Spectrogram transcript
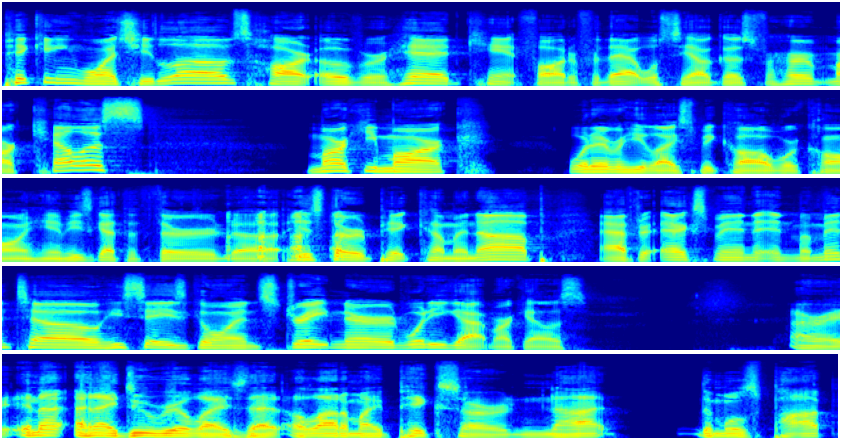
picking what she loves, heart over head. Can't fault her for that. We'll see how it goes for her. Marcellus, Marky Mark, whatever he likes to be called, we're calling him. He's got the third, uh, his third pick coming up after X Men and Memento. He says he's going straight nerd. What do you got, Marcellus? All right, and I and I do realize that a lot of my picks are not the most pop,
